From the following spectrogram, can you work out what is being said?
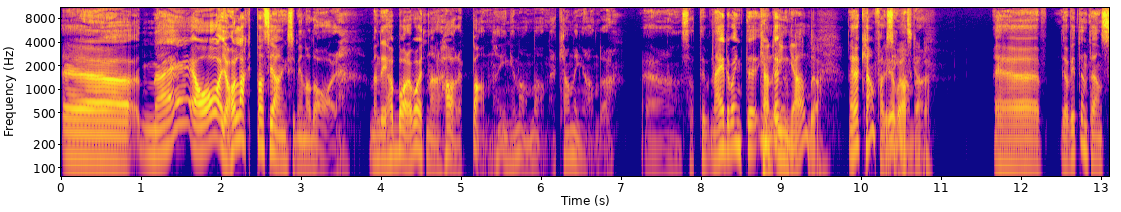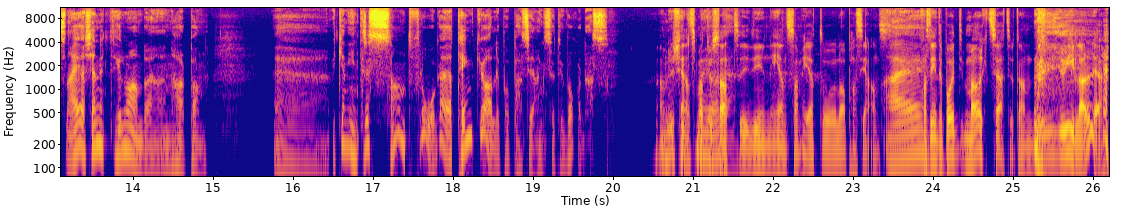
Eh, nej, ja, jag har lagt patiens i mina dagar. Men det har bara varit den här harpan, ingen annan. Jag kan inga andra. Eh, så det, nej, det var inte... Kan inte, inga andra? Nej, jag kan faktiskt inga andra. Eh, jag vet inte ens, nej jag känner inte till några andra än harpan. Vilken intressant fråga. Jag tänker ju aldrig på patienser till vardags. Ja, det fick känns som att du satt i din ensamhet och la patiens. Nej. Fast inte på ett mörkt sätt, utan du, du gillade det.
